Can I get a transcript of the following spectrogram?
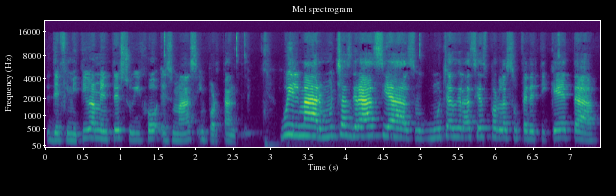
definitivamente su hijo es más importante. Wilmar, muchas gracias, muchas gracias por la super etiqueta.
